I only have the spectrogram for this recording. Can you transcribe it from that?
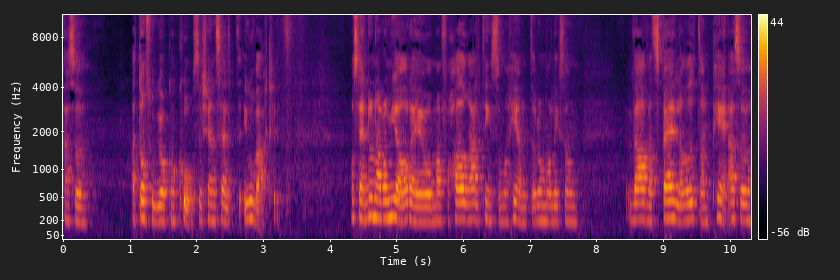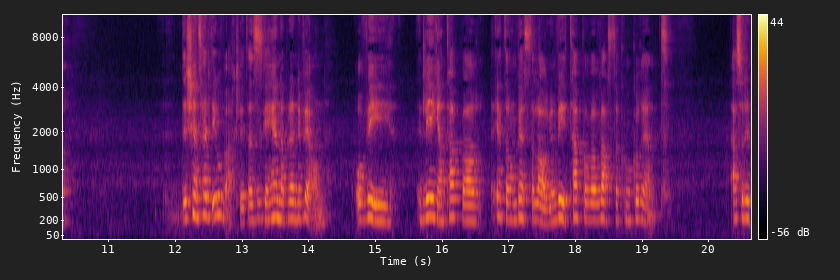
Alltså att de skulle gå konkurs det känns helt overkligt. Och sen då när de gör det och man får höra allting som har hänt och de har liksom värvat spelare utan pengar. Alltså, det känns helt overkligt att det ska hända på den nivån. Och vi, ligan tappar ett av de bästa lagen. Vi tappar vår värsta konkurrent. Alltså det,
